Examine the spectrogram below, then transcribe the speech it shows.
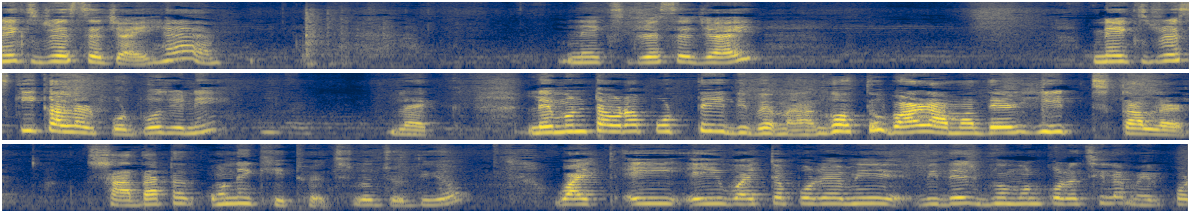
নেক্সট ড্রেসে যাই হ্যাঁ? নেক্সট ড্রেসে যাই। নেক্সট ড্রেস কি কালার পরবো, জেনি? ব্ল্যাক লেমনটা ওরা পড়তেই দিবে না। গতবার আমাদের হিট কালার সাদাটা অনেক হিট হয়েছিল যদিও। হোয়াইট এই এই হোয়াইটটা পরে আমি বিদেশ ভ্রমণ করেছিলাম এরপর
